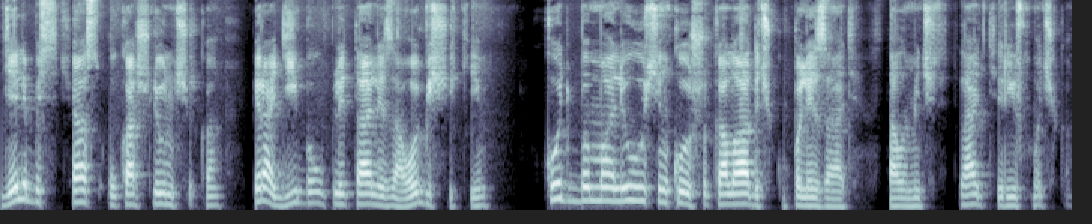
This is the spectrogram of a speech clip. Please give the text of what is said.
Дели бы сейчас у кашлюнчика, пироги бы уплетали за обе щеки. Хоть бы малюсенькую шоколадочку полезать, стала мечтать рифмочка.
